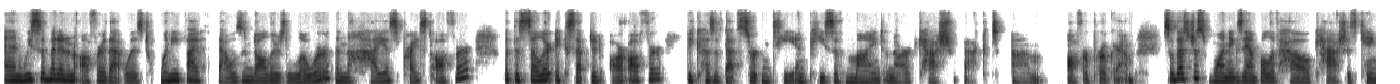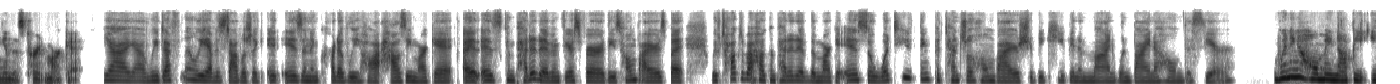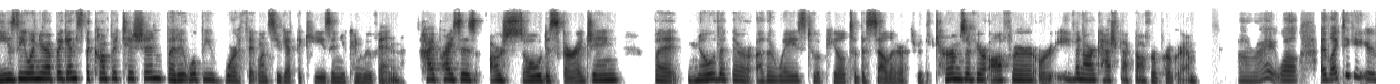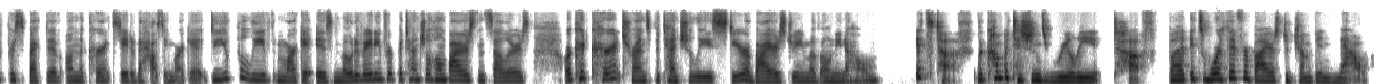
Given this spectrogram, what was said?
and we submitted an offer that was $25,000 lower than the highest priced offer but the seller accepted our offer because of that certainty and peace of mind in our cash backed um, offer program. So that's just one example of how cash is king in this current market. Yeah, yeah, we definitely have established like it is an incredibly hot housing market. It is competitive and fierce for these home buyers, but we've talked about how competitive the market is. So, what do you think potential home buyers should be keeping in mind when buying a home this year? Winning a home may not be easy when you're up against the competition, but it will be worth it once you get the keys and you can move in. High prices are so discouraging but know that there are other ways to appeal to the seller through the terms of your offer or even our cashback offer program. All right. Well, I'd like to get your perspective on the current state of the housing market. Do you believe the market is motivating for potential home buyers and sellers, or could current trends potentially steer a buyer's dream of owning a home? It's tough. The competition's really tough, but it's worth it for buyers to jump in now.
